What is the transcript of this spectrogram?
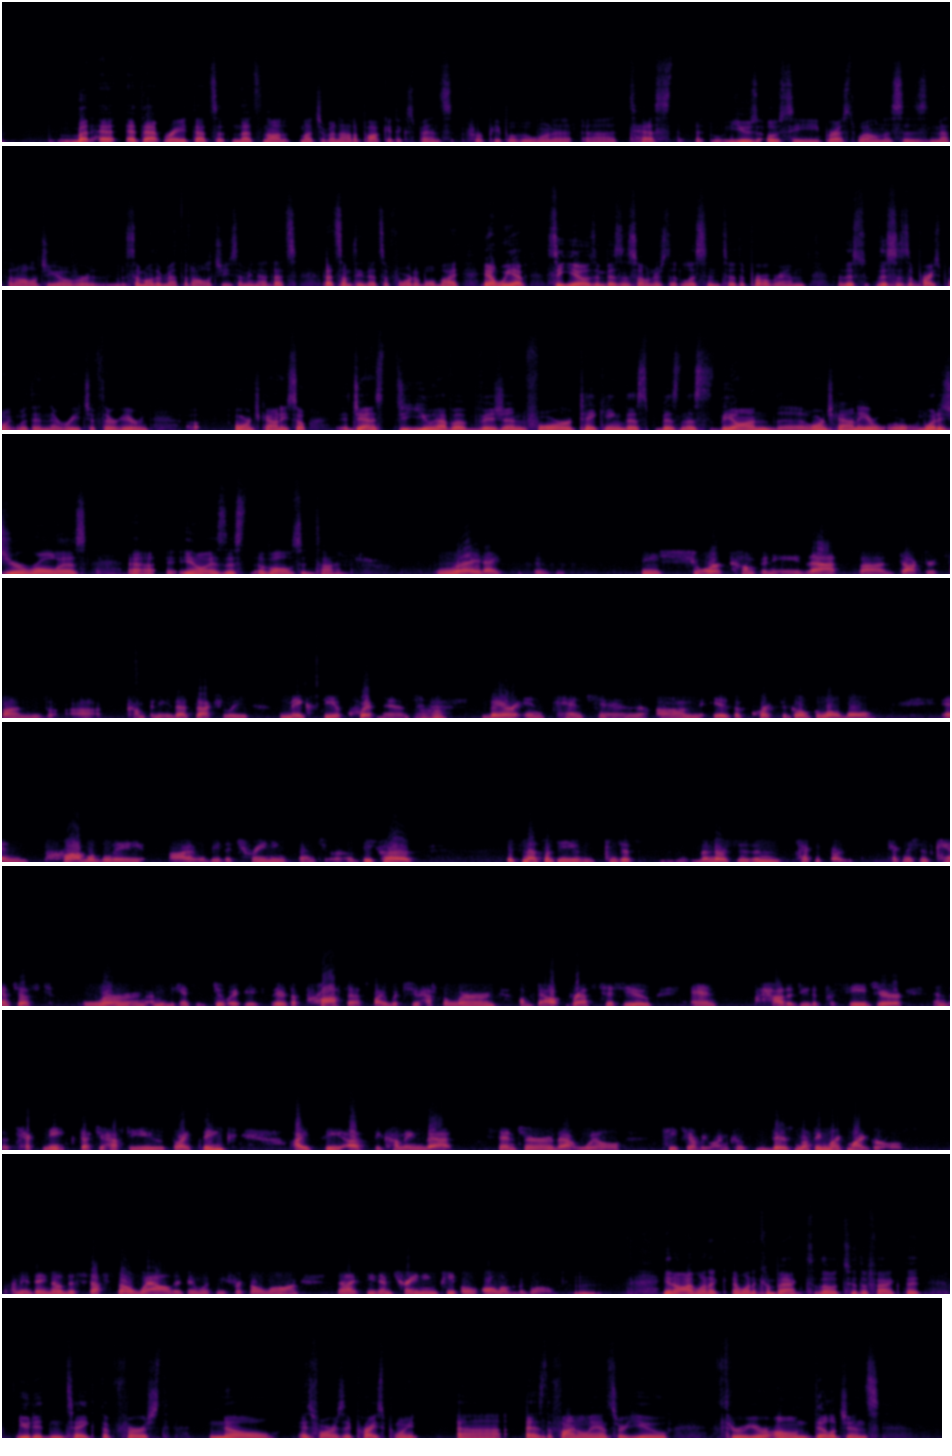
But at, at that rate, that's a, that's not much of an out-of-pocket expense for people who want to uh, test, uh, use OC Breast Wellness's methodology over some other methodologies. I mean, that, that's that's something that's affordable by you know we have CEOs and business owners that listen to the program. This this is a price point within their reach if they're here in uh, Orange County. So, Janice, do you have a vision for taking this business beyond uh, Orange County, or, or what is your role as uh, you know, as this evolves in time. Right. I, the Sure company, that's uh, Dr. Son's uh, company, that's actually makes the equipment. Uh-huh. Their intention um, is, of course, to go global, and probably I will be the training center because it's not something you can just. The nurses and tech, or technicians can't just learn. I mean, you can't just do it. it. There's a process by which you have to learn about breast tissue and how to do the procedure and the technique that you have to use. So I think I see us becoming that center that will teach everyone because there's nothing like my girls. I mean, they know this stuff so well. They've been with me for so long that I see them training people all over the globe. Mm. You know, I want to I want to come back to though to the fact that you didn't take the first no as far as a price point uh, as the final answer. You, through your own diligence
